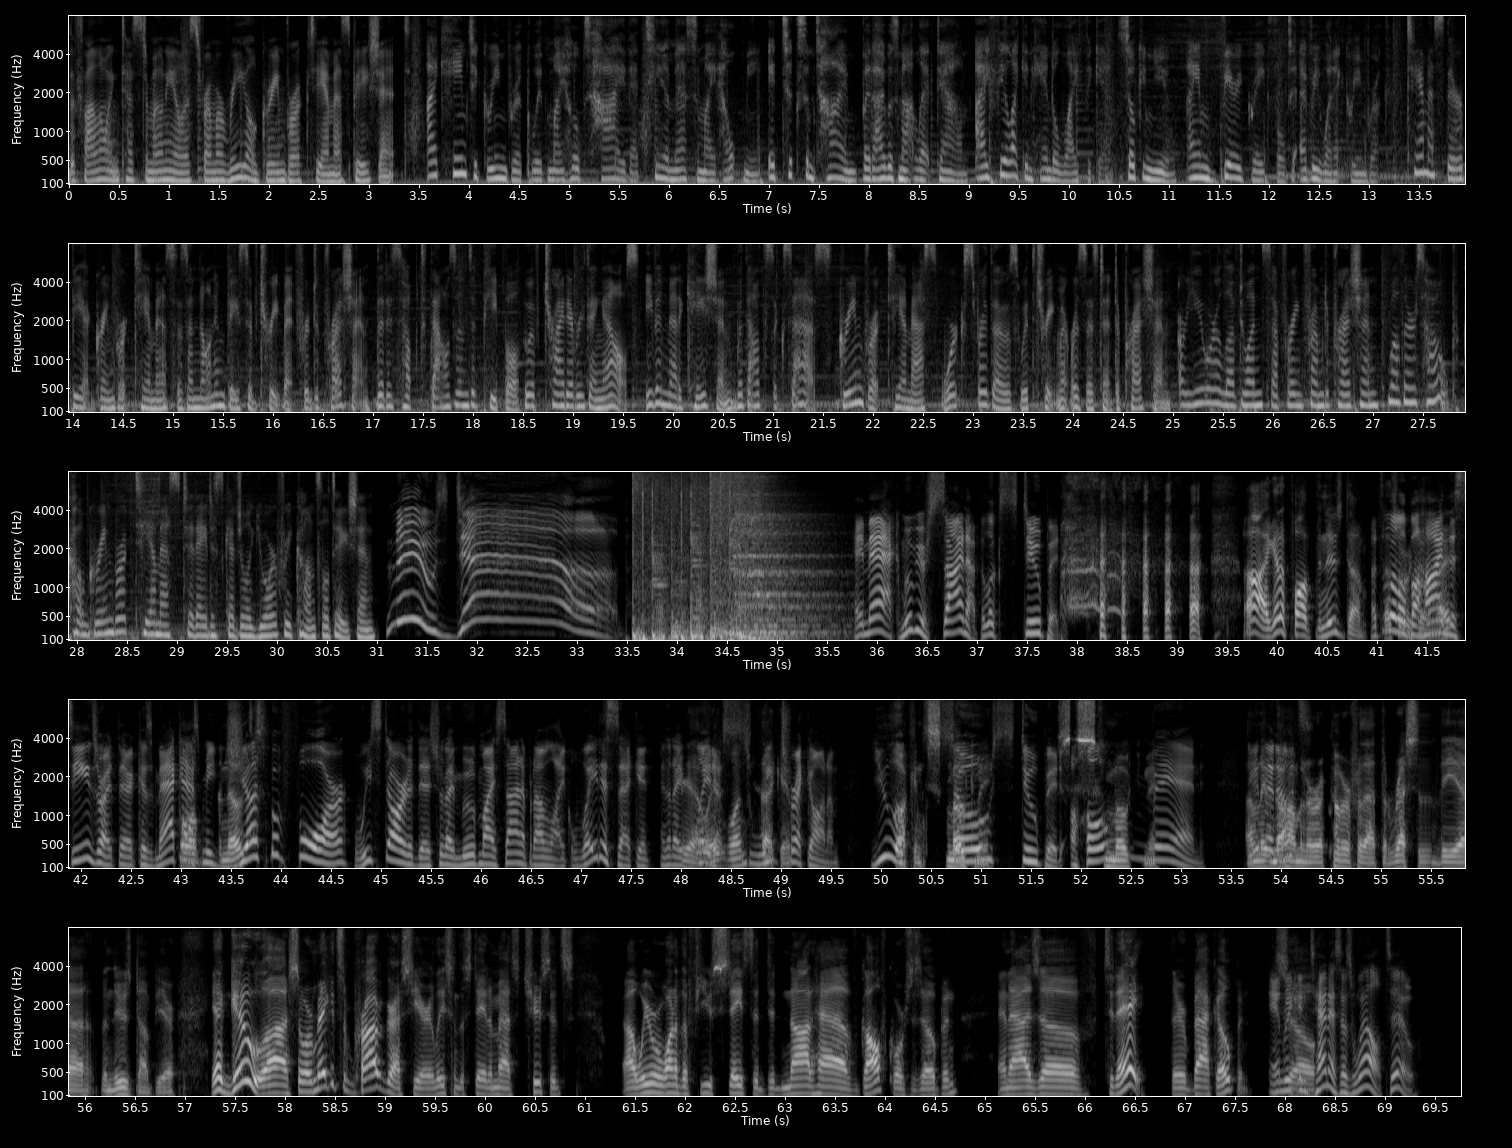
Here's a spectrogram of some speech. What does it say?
The following testimonial is from a real Greenbrook TMS patient. I came to Greenbrook with my hopes high that TMS might help me. It took some time, but I was not let down. I feel I can handle life again. So can you. I am very grateful to everyone at Greenbrook. TMS therapy at Greenbrook TMS is a non invasive treatment for depression that has helped thousands of people who have tried everything else, even medication, without success. Greenbrook TMS works for those with treatment resistant depression. Are you or a loved one suffering from depression? Well, there's hope. Call Greenbrook TMS today to schedule your free consultation. News dump. Hey Mac, move your sign up. It looks stupid. oh, I gotta pull up the news dump. That's, a little what we're doing, behind right? the scenes right there because Mac Pull asked me just before we started this, should I move my sign up? And I'm like, wait a second. And then I Yeah, played a sweet second. trick on him. You look Fucking so me. stupid. Oh me. man. I don't even know how I'm going to recover for that the rest of the uh, the news dump here. Yeah, goo. Uh, so we're making some progress here, at least in the state of Massachusetts. Uh, we were one of the few states that did not have golf courses open, and as of today, they're back open. And we can tennis as well, too.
